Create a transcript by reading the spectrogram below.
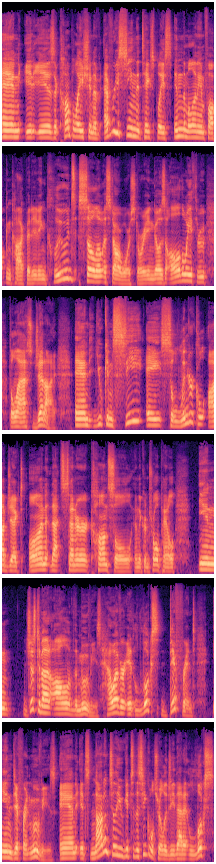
and it is a compilation of every scene that takes place in the Millennium Falcon cockpit. It includes Solo, a Star Wars story, and goes all the way through The Last Jedi. And you can see a cylindrical object on that center console in the control panel in just about all of the movies. However, it looks different in different movies. And it's not until you get to the sequel trilogy that it looks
